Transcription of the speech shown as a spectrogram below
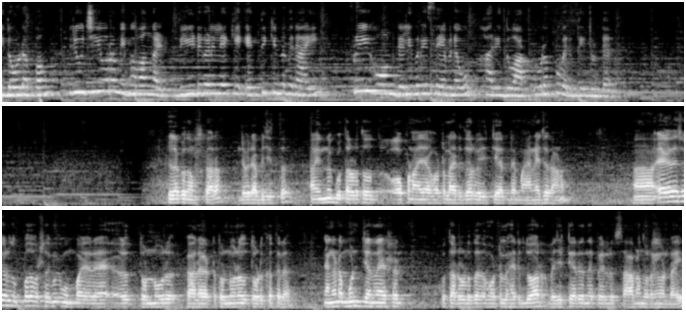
ഇതോടൊപ്പം രുചിയുറ വിഭവങ്ങൾ വീടുകളിലേക്ക് എത്തിക്കുന്നതിനായി ഫ്രീ ഹോം ഡെലിവറി സേവനവും ഹരിദ്വാർ ഉറപ്പുവരുത്തിയിട്ടുണ്ട്. എല്ലാവർക്കും നമസ്കാരം. എന്റെ പേര് അഭിജിത്ത്. ഇന്ന് കൂത്താടുത്ത് ഓപ്പണായ ഹോട്ടൽ ഹരിദ്വാർ വെജിറ്റേറിയന്റെ മാനേജറാണ്. ഏകദേശം ഒരു മുപ്പത് വർഷങ്ങൾക്ക് മുമ്പ് ഒരു തൊണ്ണൂറ് കാലഘട്ടം തൊണ്ണൂറ് തുടക്കത്തിൽ ഞങ്ങളുടെ മുൻ ജനറേഷൻ കൂത്താടുകുളത്ത് ഹോട്ടൽ ഹരിദ്വാർ വെജിറ്റേറിയൻ എന്ന പേരിൽ ഒരു സ്ഥാപനം തുടങ്ങിയുണ്ടായി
